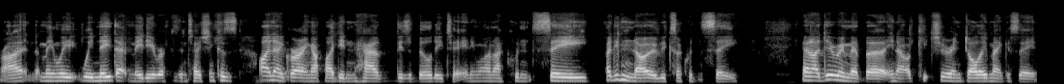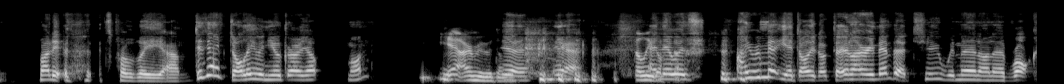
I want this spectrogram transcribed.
right? I mean, we we need that media representation because I know growing up I didn't have visibility to anyone. I couldn't see. I didn't know because I couldn't see. And I do remember, you know, a picture in Dolly magazine. Right, it's probably. Um, did they have Dolly when you were growing up, Mon? Yeah, I remember Dolly. Yeah, yeah. Dolly and Doctor. there was, I remember, yeah, Dolly Doctor, and I remember two women on a rock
